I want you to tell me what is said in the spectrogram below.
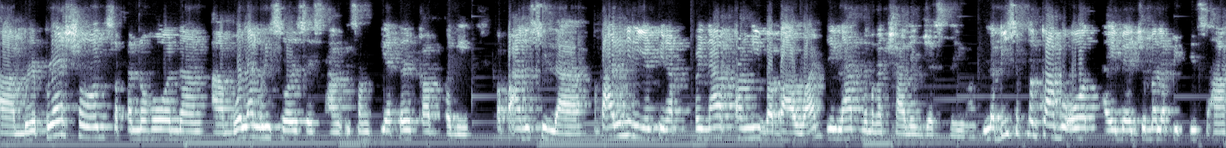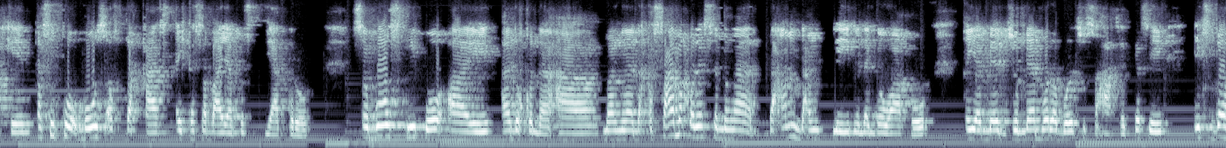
um, repression sa panahon ng um, walang resources ang isang theater company paano sila paano nila yung pinap pinapangibabawan yung lahat ng mga challenges na yun? Labis at magkamuot ay medyo malapit din sa akin kasi po most of the cast ay kasabayan ko sa teatro. So mostly po ay ano ko na uh, mga nakasama ko na sa mga daang-daang play na nagawa ko. Kaya medyo memorable siya sa akin kasi it's the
